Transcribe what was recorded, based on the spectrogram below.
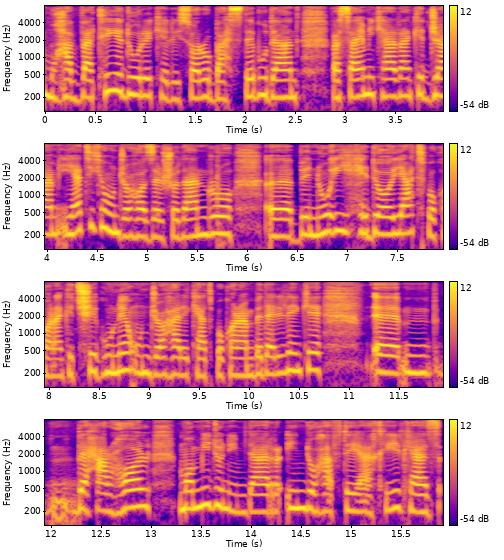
محوطه دور کلیسا رو بسته بودند و سعی می‌کردند که جمعیتی که اونجا حاضر شدن رو به نوعی هدایت بکنن که چگونه اونجا حرکت بکنم. به دلیل اینکه به هر حال ما می‌دونیم در این دو هفته اخیر که از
